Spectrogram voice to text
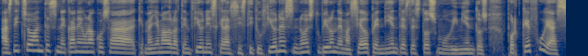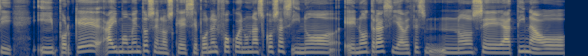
Has dicho antes, Necane, una cosa que me ha llamado la atención y es que las instituciones no estuvieron demasiado pendientes de estos movimientos. ¿Por qué fue así? ¿Y por qué hay momentos en los que se pone el foco en unas cosas y no en otras y a veces no se atina? ¿O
